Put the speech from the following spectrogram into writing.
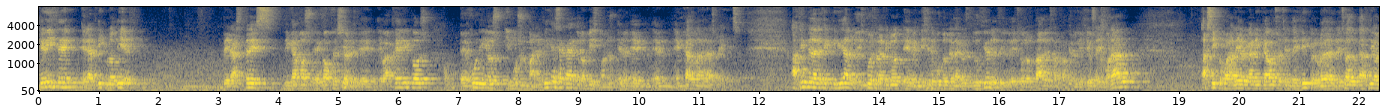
¿Qué dice el artículo 10? De las tres, digamos, eh, confesiones de evangélicos, eh, judíos y musulmanes. Dice exactamente lo mismo en, cada una de las leyes. A fin de dar efectividad lo dispuesto en el artículo 27.3 de la Constitución, es decir, el derecho de los padres a la formación religiosa y moral, así como la Ley Orgánica 885, del derecho a la educación,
